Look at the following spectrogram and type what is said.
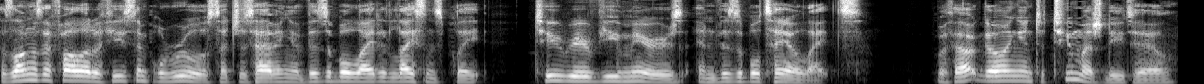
as long as I followed a few simple rules such as having a visible lighted license plate, two rear view mirrors, and visible tail lights. Without going into too much detail,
